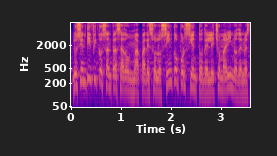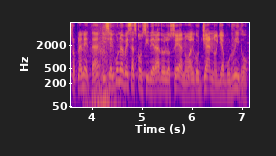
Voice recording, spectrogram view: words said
Los científicos han trazado un mapa de solo 5% del lecho marino de nuestro planeta y si alguna vez has considerado el océano algo llano y aburrido,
